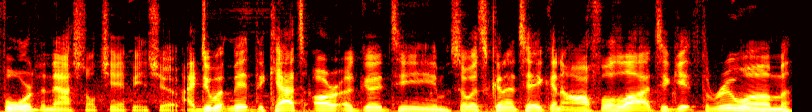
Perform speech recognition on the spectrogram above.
for the national championship. I do admit the Cats are a good team, so it's going to take an awful lot to get through them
